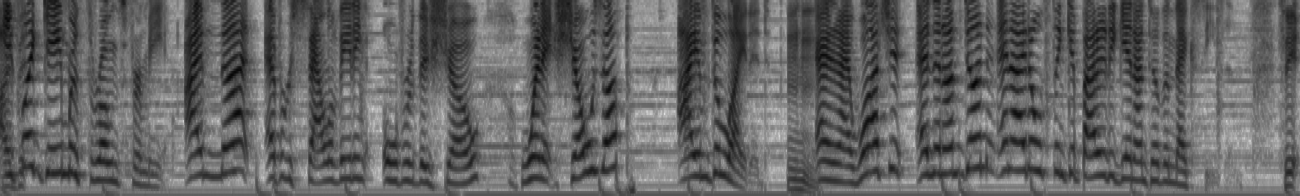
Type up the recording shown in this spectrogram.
I've it's been- like Game of Thrones for me. I'm not ever salivating over this show. When it shows up, I am delighted. Mm-hmm. And I watch it, and then I'm done, and I don't think about it again until the next season. See,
